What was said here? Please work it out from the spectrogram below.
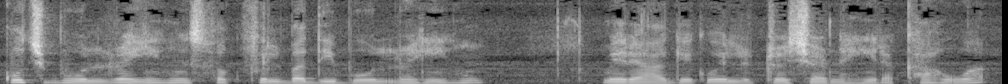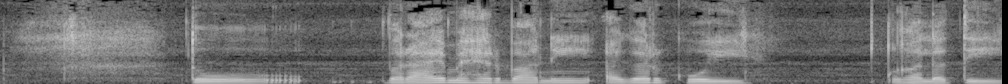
کچھ بول رہی ہوں، اس وقت فی البدی بول رہی ہوں، میرے آگے کوئی لٹریچر نہیں رکھا ہوا۔ تو برائے مہربانی اگر کوئی غلطی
